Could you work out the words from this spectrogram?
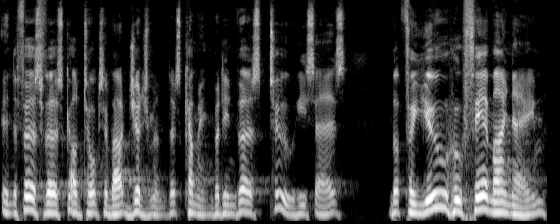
in the first verse, God talks about judgment that's coming, but in verse 2, he says, But for you who fear my name,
